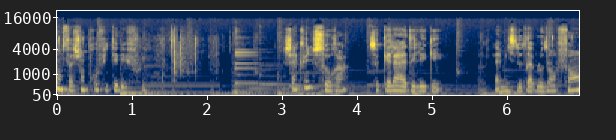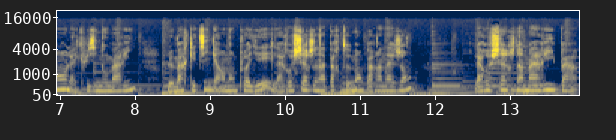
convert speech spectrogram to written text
en sachant profiter des fruits. Chacune saura ce qu'elle a à déléguer la mise de table aux enfants, la cuisine au mari, le marketing à un employé, la recherche d'un appartement par un agent, la recherche d'un mari par...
